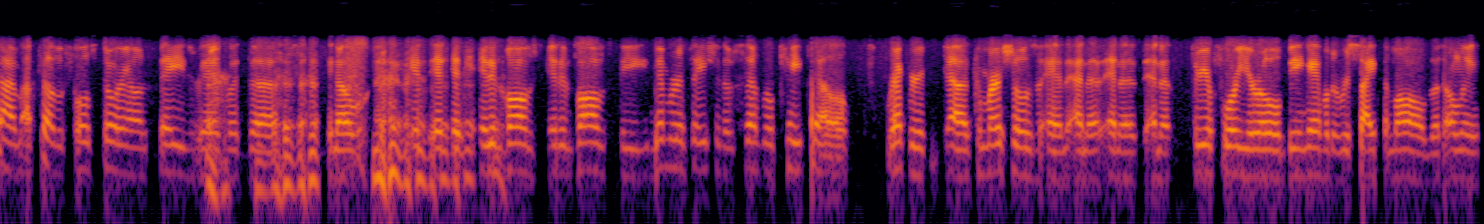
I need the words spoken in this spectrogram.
time i'll tell the full story on stage man but uh you know it it, it, it involves it involves the memorization of several KTEL record uh, commercials and and a and a and a three or four year old being able to recite them all, but only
